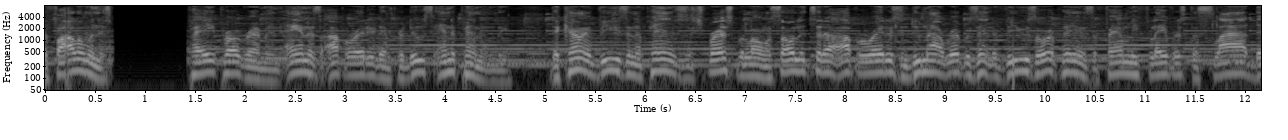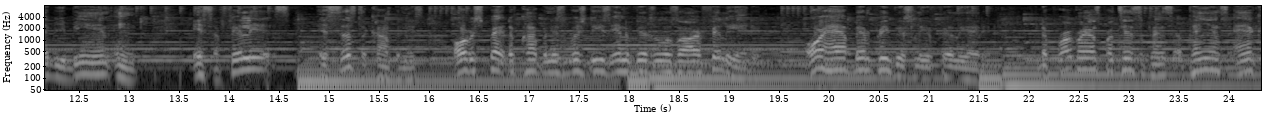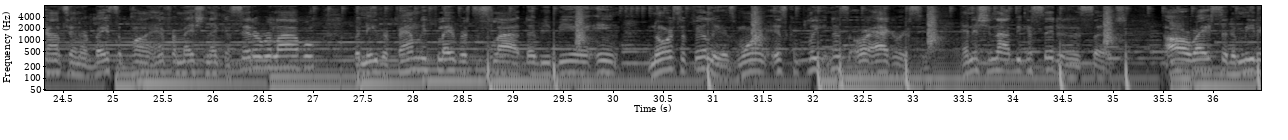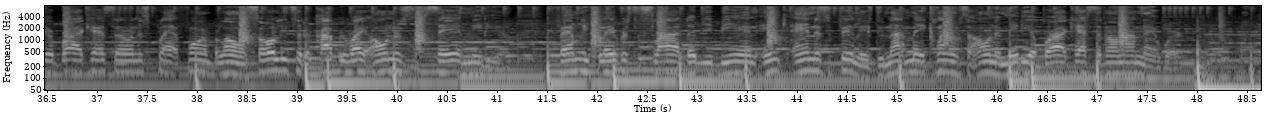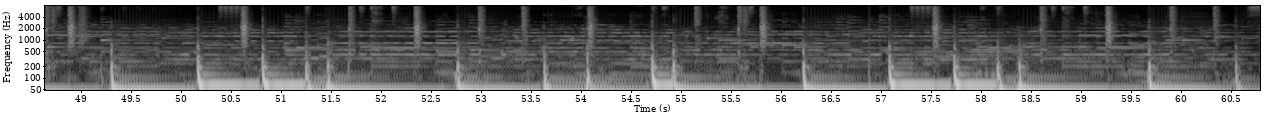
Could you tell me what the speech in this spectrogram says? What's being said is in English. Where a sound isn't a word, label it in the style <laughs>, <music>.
The following is paid programming and is operated and produced independently. The current views and opinions expressed belong solely to the operators and do not represent the views or opinions of Family Flavors, The Slide, WBN Inc., its affiliates, its sister companies, or respective companies which these individuals are affiliated or have been previously affiliated. The program's participants' opinions and content are based upon information they consider reliable, but neither Family Flavors to Slide WBN Inc. nor its affiliates warrant its completeness or accuracy, and it should not be considered as such. All rights to the media broadcasted on this platform belong solely to the copyright owners of said media. Family Flavors to Slide WBN Inc. and its affiliates do not make claims to own the media broadcasted on our network.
